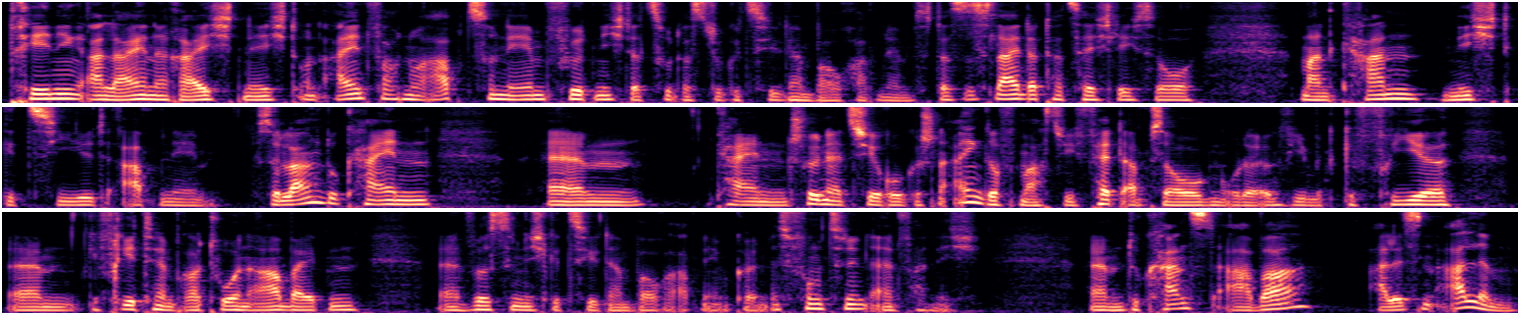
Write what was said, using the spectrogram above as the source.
Training alleine reicht nicht und einfach nur abzunehmen führt nicht dazu, dass du gezielt am Bauch abnimmst. Das ist leider tatsächlich so. Man kann nicht gezielt abnehmen. Solange du keinen ähm, keinen schönheitschirurgischen Eingriff machst, wie Fett absaugen oder irgendwie mit Gefrier, ähm, Gefriertemperaturen arbeiten, äh, wirst du nicht gezielt am Bauch abnehmen können. Es funktioniert einfach nicht. Ähm, du kannst aber alles in allem,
